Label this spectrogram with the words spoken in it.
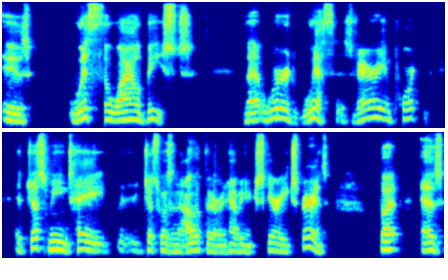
is with the wild beasts. That word with is very important. It just means, hey, it just wasn't out there and having a scary experience. But as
